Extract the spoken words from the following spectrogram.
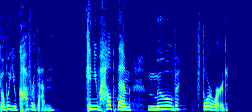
but will you cover them? Can you help them move forward?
